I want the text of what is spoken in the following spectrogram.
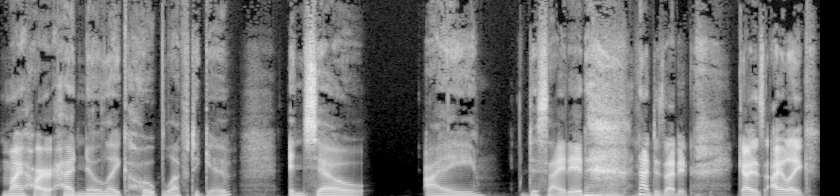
my heart had no like hope left to give. And so, I decided, not decided, guys, I like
